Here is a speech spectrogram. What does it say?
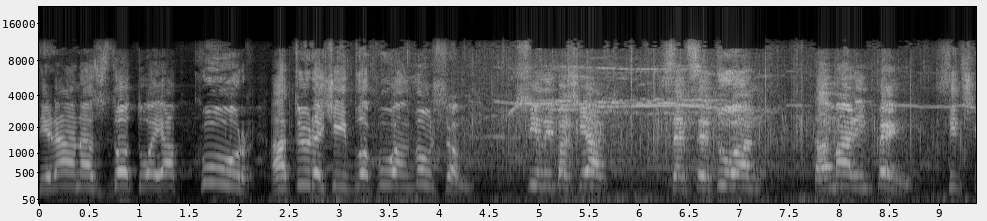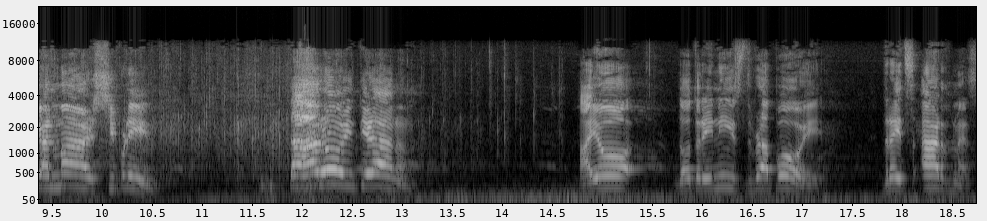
Tirana s'do t'ua japë kurrë atyre që i bllokuan dhunshëm këshillin bashkiak sepse duan ta marrin peng siç kanë marrë Shqipërinë. Ta harrojnë Tiranën. Ajo do të rinisë të vrapojë drejt së ardhmes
